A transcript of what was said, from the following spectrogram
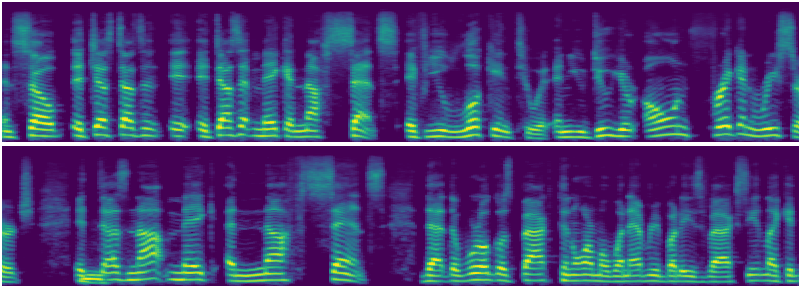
And so it just doesn't it, it doesn't make enough sense if you look into it and you do your own friggin' research. It mm. does not make enough sense that the world goes back to normal when everybody's vaccine. Like it,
